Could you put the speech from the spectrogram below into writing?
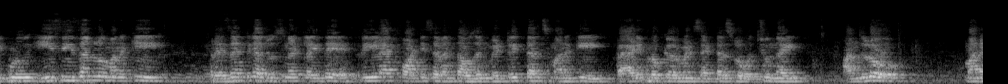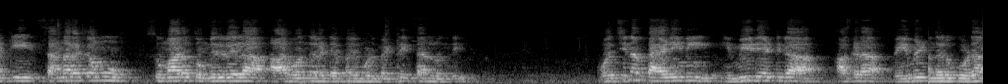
ఇప్పుడు ఈ సీజన్లో మనకి ప్రెసెంట్గా చూసినట్లయితే three lakh forty seven thousand metric tons మనకి ప్యాడీ ప్రొక్యూర్మెంట్ సెంటర్స్లో వచ్చున్నాయి అందులో మనకి సన్న రకము సుమారు తొమ్మిది వేల ఆరు వందల డెబ్బై మూడు మెట్రిక్ టన్నులు ఉంది. వచ్చిన ప్యాడీని ఇమీడియట్గా అక్కడ పేమెంట్ అందరూ కూడా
